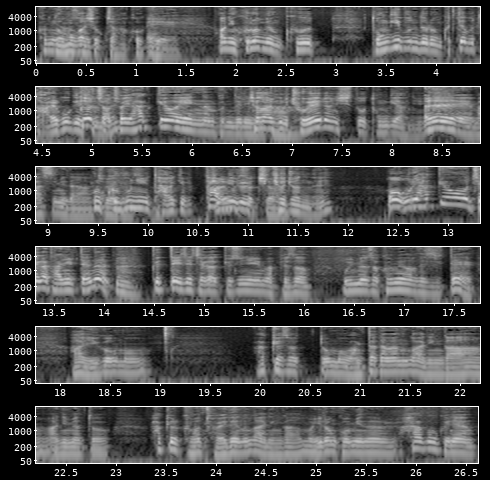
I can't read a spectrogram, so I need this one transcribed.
커밍아웃 넘어가셨구나 했죠. 거기에. 예. 아니 그러면 그 동기분들은 그때부터 알고 계셨나요? 그렇죠. 저희 학교에 있는 분들이 제가 다- 알기로 조혜련 씨도 동기 아니에요? 네, 맞습니다. 그럼 그분이 씨. 다 이렇게 다 비밀을. 지켜줬네. 어, 우리 학교 제가 다닐 때는 네. 그때 이제 제가 교수님 앞에서 울면서 커밍아웃 했을 때, 아, 이거 뭐 학교에서 또 뭐 왕따 당하는 거 아닌가, 아니면 또 학교를 그만둬야 되는 거 아닌가, 뭐 이런 고민을 하고 그냥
